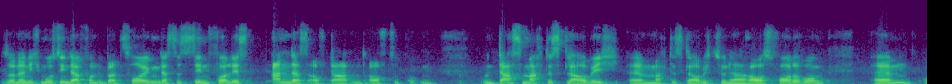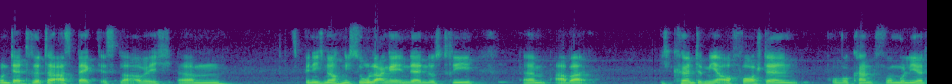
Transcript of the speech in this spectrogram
sondern ich muss ihn davon überzeugen, dass es sinnvoll ist, anders auf Daten drauf zu gucken. Und das macht es, glaube ich, äh, macht es, glaube ich, zu einer Herausforderung. Ähm, und der dritte Aspekt ist, glaube ich, ähm, jetzt bin ich noch nicht so lange in der Industrie, ähm, aber ich könnte mir auch vorstellen, provokant formuliert,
